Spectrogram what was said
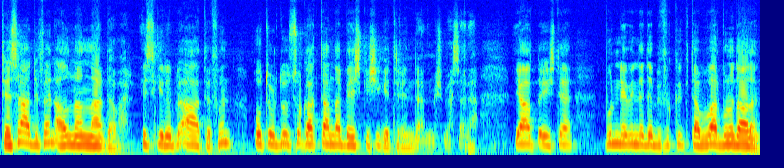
tesadüfen alınanlar da var. İskilipli Atıf'ın oturduğu sokaktan da beş kişi getirin denmiş mesela. Yahut da işte bunun evinde de bir fıkıh kitabı var bunu da alın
